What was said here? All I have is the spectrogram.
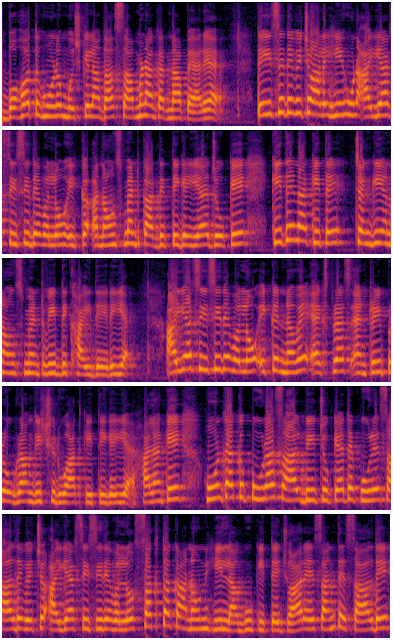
ਬਹੁਤ ਹੁਣ ਮੁਸ਼ਕਿਲਾਂ ਦਾ ਸਾਹਮਣਾ ਕਰਨਾ ਪੈ ਰਿਹਾ ਹੈ। ਤੇ ਇਸੇ ਦੇ ਵਿਚਾਲੇ ਹੀ ਹੁਣ IRCC ਦੇ ਵੱਲੋਂ ਇੱਕ ਅਨਾਉਂਸਮੈਂਟ ਕਰ ਦਿੱਤੀ ਗਈ ਹੈ, ਜੋ ਕਿ ਕਿਤੇ ਨਾ ਕਿਤੇ ਚੰਗੀ ਅਨਾਉਂਸਮੈਂਟ ਵੀ ਦਿਖਾਈ ਦੇ ਰਹੀ ਹੈ। IRCC ਦੇ ਵੱਲੋਂ ਇੱਕ ਨਵੇਂ ਐਕਸਪ੍ਰੈਸ ਐਂਟਰੀ ਪ੍ਰੋਗਰਾਮ ਦੀ ਸ਼ੁਰੂਆਤ ਕੀਤੀ ਗਈ ਹੈ। ਹਾਲਾਂਕਿ ਹੁਣ ਤੱਕ ਪੂਰਾ ਸਾਲ ਬੀਤ ਚੁੱਕਿਆ ਤੇ ਪੂਰੇ ਸਾਲ ਦੇ ਵਿੱਚ IRCC ਦੇ ਵੱਲੋਂ ਸਖਤ ਕਾਨੂੰਨ ਹੀ ਲਾਗੂ ਕੀਤੇ ਜਾ ਰਹੇ ਸਨ ਤੇ ਸਾਲ ਦੇ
